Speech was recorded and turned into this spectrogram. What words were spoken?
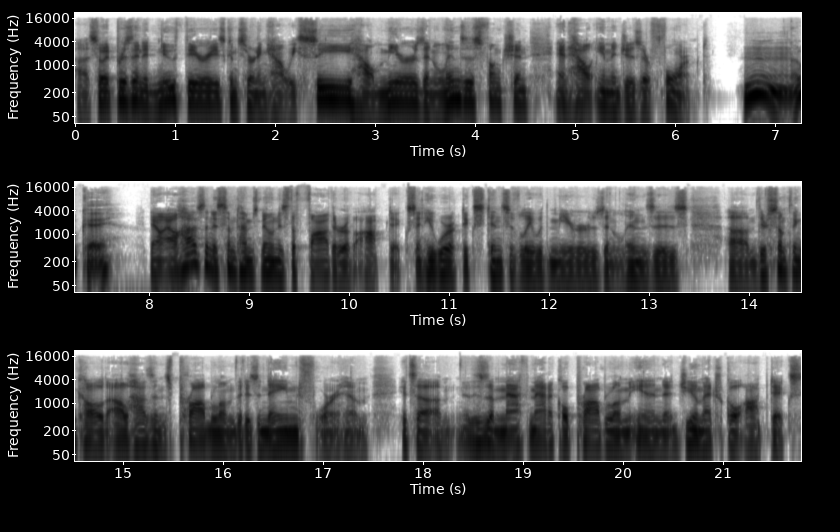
Uh, so it presented new theories concerning how we see, how mirrors and lenses function, and how images are formed. Hmm, okay. Now, Alhazen is sometimes known as the father of optics, and he worked extensively with mirrors and lenses. Um, there's something called Alhazen's problem that is named for him. It's a this is a mathematical problem in geometrical optics,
